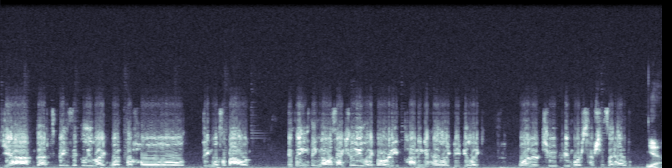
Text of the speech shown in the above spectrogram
yeah, that's basically like what the whole thing was about. If anything, I was actually like already planning ahead, like maybe like one or two, three more sessions ahead. Yeah.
